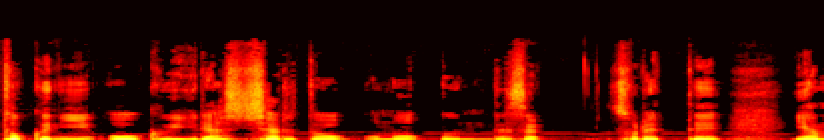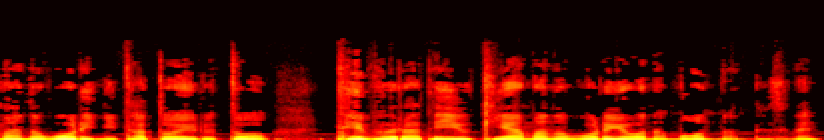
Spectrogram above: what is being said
特に多くいらっしゃると思うんです。それって山登りに例えると手ぶらで雪山登るようなもんなんですね。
